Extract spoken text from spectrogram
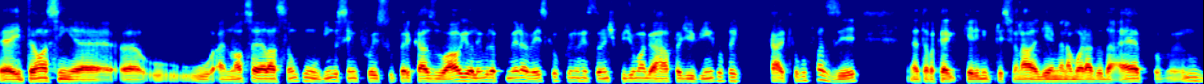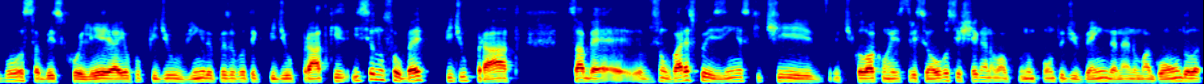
é, então, assim, é, a, o, a nossa relação com o vinho sempre foi super casual, e eu lembro da primeira vez que eu fui no restaurante pedir uma garrafa de vinho, que eu falei, cara, o que eu vou fazer? Né, tava querendo impressionar ali a minha namorada da época, eu não vou saber escolher, aí eu vou pedir o vinho, depois eu vou ter que pedir o prato, que, e se eu não souber pedir o prato, sabe, é, são várias coisinhas que te, te colocam restrição, ou você chega numa, num ponto de venda, né, numa gôndola,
